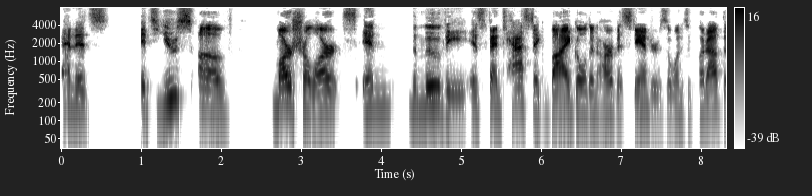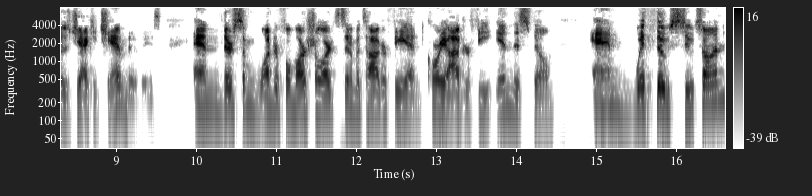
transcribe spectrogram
and its its use of martial arts in the movie is fantastic by Golden Harvest standards, the ones who put out those Jackie Chan movies. And there's some wonderful martial arts cinematography and choreography in this film. And with those suits on,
